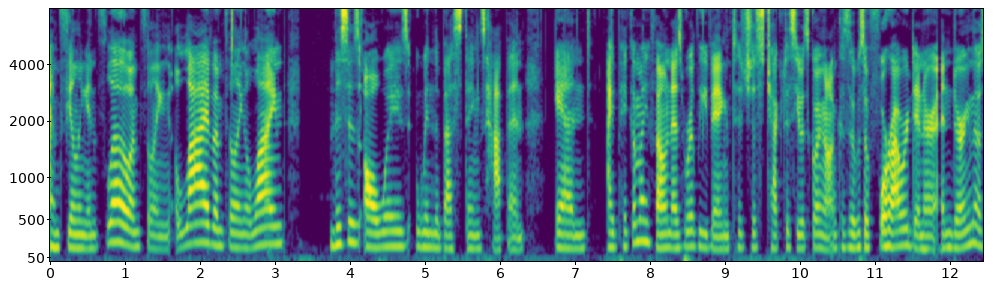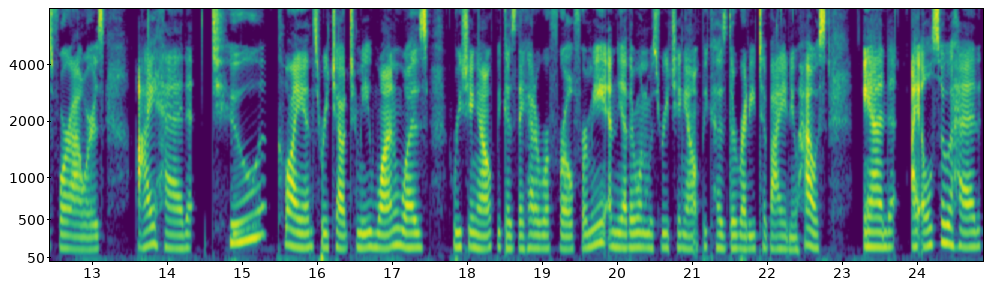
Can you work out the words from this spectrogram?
i'm feeling in flow i'm feeling alive i'm feeling aligned this is always when the best things happen. And I pick up my phone as we're leaving to just check to see what's going on because it was a four hour dinner. And during those four hours, I had two clients reach out to me. One was reaching out because they had a referral for me, and the other one was reaching out because they're ready to buy a new house. And I also had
